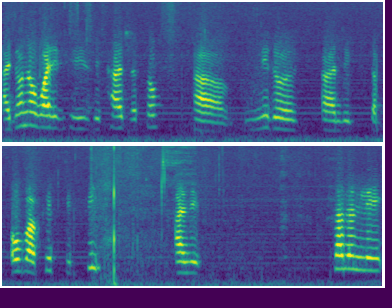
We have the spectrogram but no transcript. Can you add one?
I don't know what it is. It has the soft uh, middle and it's over 50 feet. And it suddenly,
